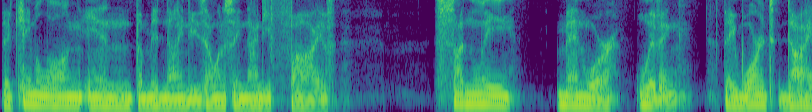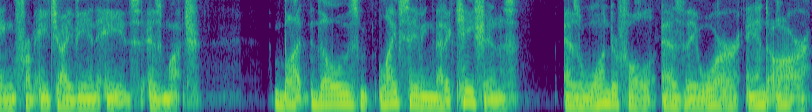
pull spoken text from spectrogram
that came along in the mid 90s, I want to say 95, suddenly men were living they weren't dying from HIV and AIDS as much. But those life saving medications, as wonderful as they were and are,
